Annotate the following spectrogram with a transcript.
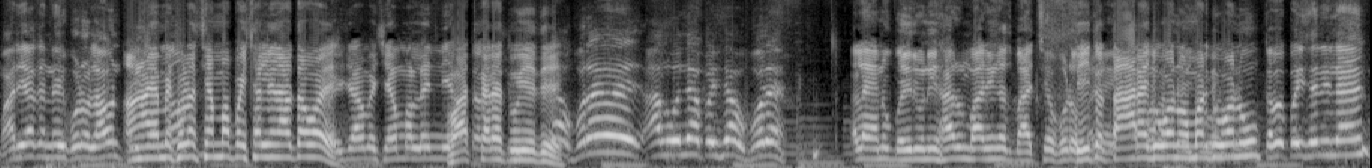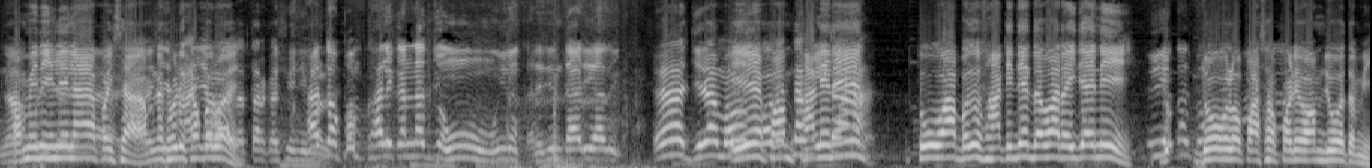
મારી આગળ નહીં ઘોડો લાવો ને આ અમે થોડા શ્યામમાં પૈસા લઈને આવતા હોય. અમે શ્યામમાં લઈને વાત કરે તું એ તે. ઊભો રે, આ લો લે પૈસા ઊભો રે. અલે, એનું બૈરું નહીં હારું મારી આગળ બાદ છે ભડો એ તો તારે જોવાનું અમાર જોવાનું. તમે પૈસા નહીં લાયા અમે નહીં લઈને આયા પૈસા. અમને થોડી ખબર હોય. વાત અત્યારે કશું નહીં હા તો પંપ ખાલી કરી નાખજો. હું એને ઘરે જઈને દાડી આલી. એ જીરા મો એ પંપ ખાલી ને તું આ બધું છાંટી દે દવા રહી જાય નહીં. જો- જો ઓલો પાછો પડ્યો આમ જુઓ તમે.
